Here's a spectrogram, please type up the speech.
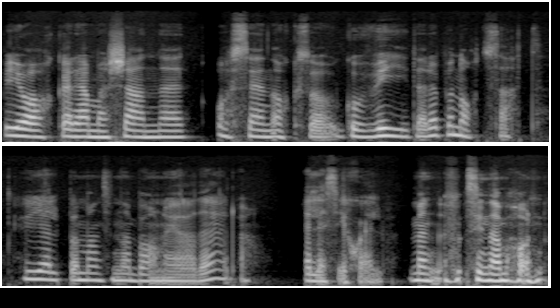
bejaka det man känner och sen också gå vidare på något sätt. Hur hjälper man sina barn att göra det då? Eller sig själv, men sina barn.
